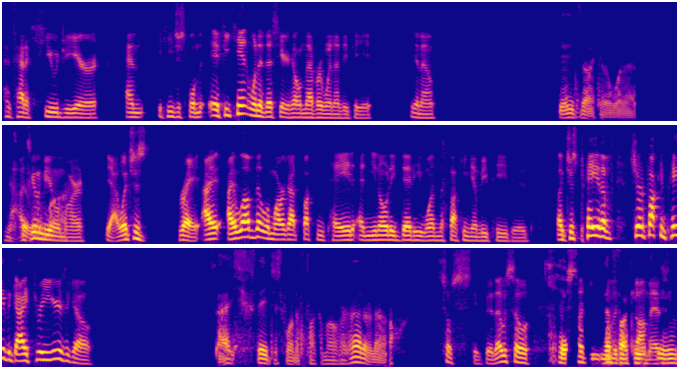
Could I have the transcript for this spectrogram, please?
has had a huge year, and he just will. If he can't win it this year, he'll never win MVP. You know, Yeah, he's not gonna win it. no, It's it's gonna gonna be Lamar. Lamar. Yeah, which is great. I I love that Lamar got fucking paid, and you know what he did? He won the fucking MVP, dude. Like, just pay the should have fucking paid the guy three years ago. I, they just want to fuck him over. I don't know. So stupid. That was so such the one of the fucking dumbest. team.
